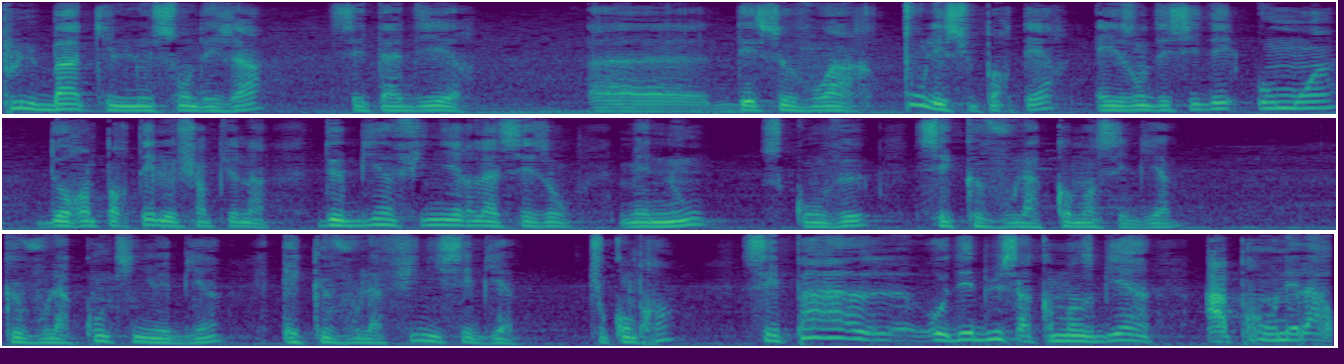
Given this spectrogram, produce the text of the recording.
plus bas qu'ils ne sont déjà, c'est-à-dire euh, décevoir tous les supporters, et ils ont décidé au moins de remporter le championnat, de bien finir la saison. Mais nous, ce qu'on veut, c'est que vous la commencez bien, que vous la continuez bien, et que vous la finissez bien. Tu comprends? C'est pas euh, au début ça commence bien, après on est là,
